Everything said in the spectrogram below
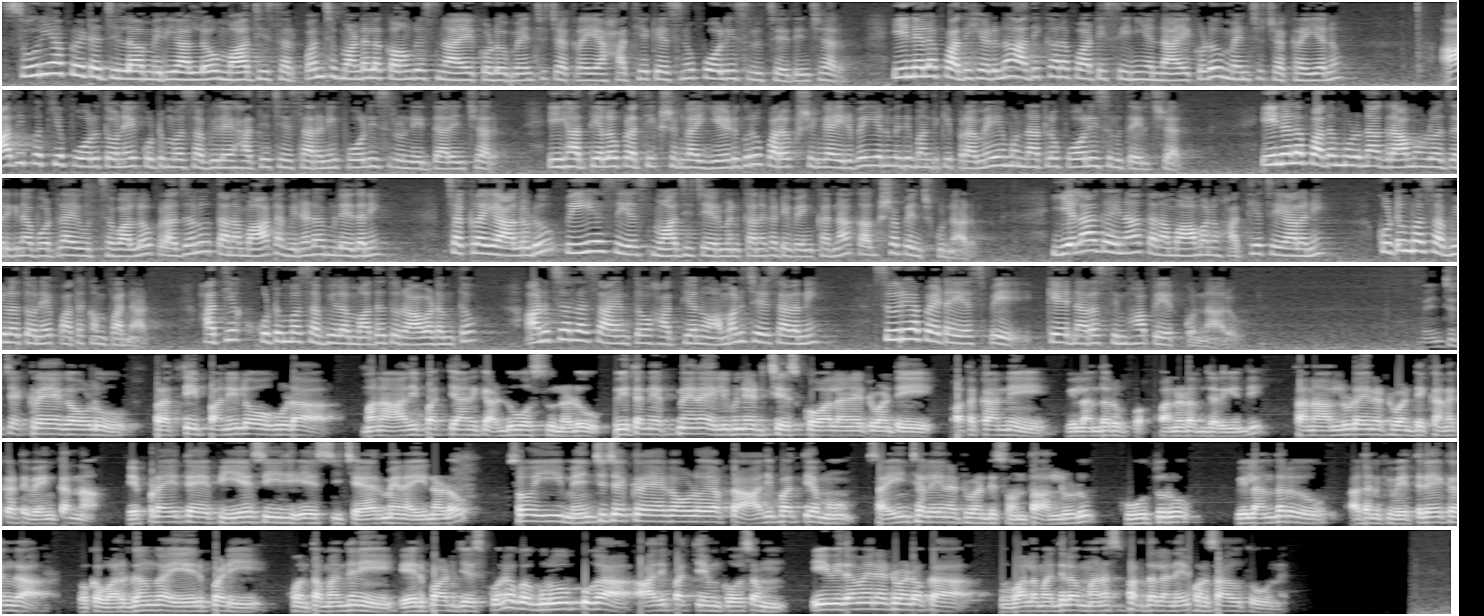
సూర్యాపేట జిల్లా మిరియాల్లో మాజీ సర్పంచ్ మండల కాంగ్రెస్ నాయకుడు మెంచు చక్రయ్య హత్య కేసును పోలీసులు ఛేదించారు. ఈ నెల పదిహేడున అధికార పార్టీ సీనియర్ నాయకుడు మెంచు చక్రయ్యను ఆధిపత్య పోరుతోనే కుటుంబ సభ్యులే హత్య చేశారని పోలీసులు నిర్ధారించారు. ఈ హత్యలో ప్రత్యక్షంగా ఏడుగురు పరోక్షంగా ఇరవై ఎనిమిది మందికి ప్రమేయం ఉన్నట్లు పోలీసులు తేల్చారు. ఈ నెల పదమూడున గ్రామంలో జరిగిన బొడ్రాయి ఉత్సవాల్లో ప్రజలు తన మాట వినడం లేదని చక్రయ్య అల్లుడు పీఎస్సీఎస్ మాజీ చైర్మన్ కనకటి వెంకన్న కక్ష పెంచుకున్నాడు. ఎలాగైనా తన మామను హత్య చేయాలని కుటుంబ సభ్యులతోనే పథకం పన్నాడు. హత్యకు కుటుంబ సభ్యుల మద్దతు రావడంతో అనుచరుల సాయంతో హత్యను అమలు చేశాడని సూర్యాపేట ఎస్పీ కె. నరసింహ పేర్కొన్నారు. మెంచు చక్రయ్య గౌడు ప్రతి పనిలో కూడా మన ఆధిపత్యానికి అడ్డు వస్తున్నాడు. ఇతన్ని ఎట్నైనా ఎలిమినేట్ చేసుకోవాలనేటువంటి పథకాన్ని వీళ్ళందరూ పన్నడం జరిగింది. తన అల్లుడైనటువంటి కనకటి వెంకన్న ఎప్పుడైతే పిఎస్సిఎస్సి చైర్మన్ అయినాడో సో ఈ మెంచి చక్రయ్య గౌడు యొక్క ఆధిపత్యము సహించలేనటువంటి సొంత అల్లుడు కూతురు వీళ్ళందరూ అతనికి వ్యతిరేకంగా ఒక వర్గంగా ఏర్పడి కొంతమందిని ఏర్పాటు చేసుకొని ఒక గ్రూపుగా ఆధిపత్యం కోసం ఈ విధమైనటువంటి ఒక వాళ్ళ మధ్యలో మనస్పర్ధలు అనేవి కొనసాగుతూ ఉన్నాయి.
